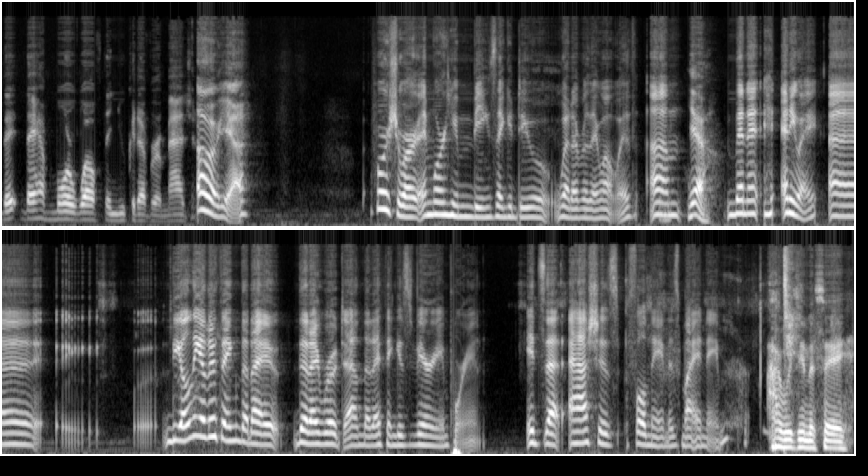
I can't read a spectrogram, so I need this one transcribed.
they, they have more wealth than you could ever imagine. oh yeah, for sure, and more human beings they could do whatever they want with. Um, Yeah. But it, anyway, uh, the only other thing that I that I wrote down that I think is very important, it's that Ash's full name is my name. I was gonna say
